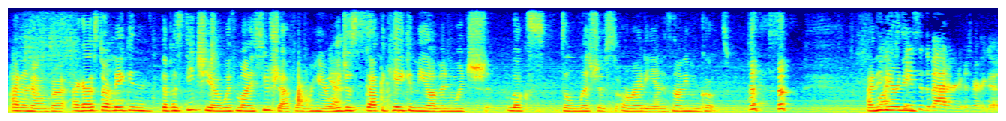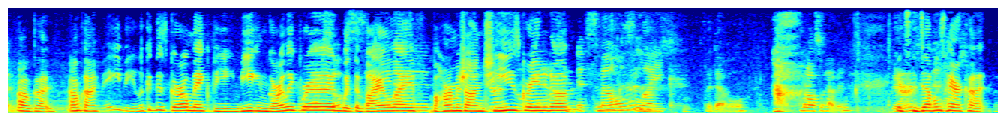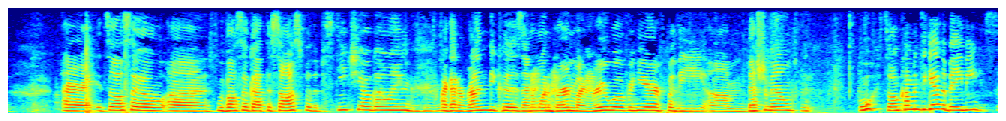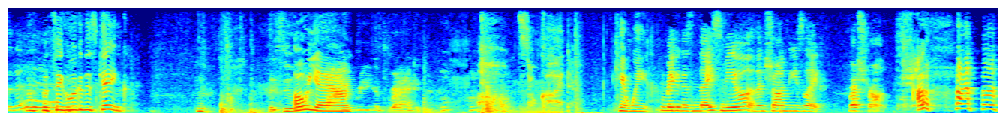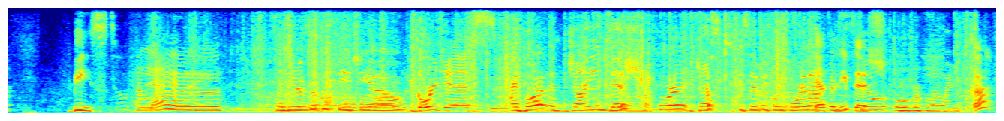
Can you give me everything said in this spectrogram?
I don't know, but I gotta start making the pasticcio with my sous chef over here. We just got the cake in the oven, which looks delicious already, and it's not even cooked. I didn't Well, hear I just any. tasted the batter and it was very good. Oh, good. Okay. Baby, look at this girl make the vegan garlic bread so with the excited. Violife Parmesan cheese grated up. It smells like the devil, but also heaven. It's the devil's haircut. All right. It's also uh, we've also got the sauce for the pasticcio going. I got to run because I don't want to burn my roux over here for the um, bechamel. Oh, it's all coming together, baby. Yes, it is. Let's take a look at this cake. Oh, yeah. dragon. It's so good. Can't wait. We're making this nice meal, and then Sean D's like restaurant. Beast. Hello. So here's the pasticcio. Gorgeous. I bought a giant dish for it, just specifically for that. Yeah, it's a deep dish. Still overflowing. Ah.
